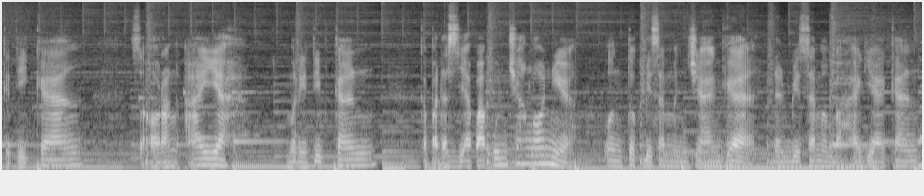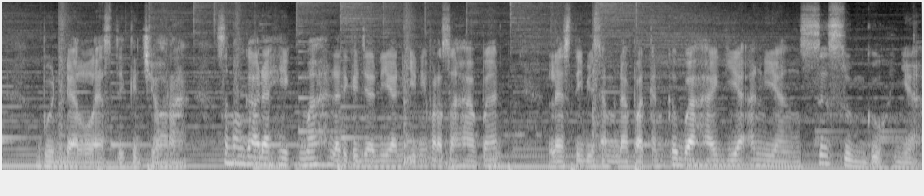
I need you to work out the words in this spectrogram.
Ketika seorang ayah menitipkan kepada siapa pun calonnya untuk bisa menjaga dan bisa membahagiakan Bunda Lesti Kejora. Semoga ada hikmah dari kejadian ini para sahabat. Lesti bisa mendapatkan kebahagiaan yang sesungguhnya.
